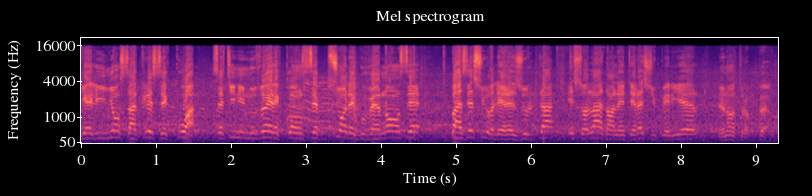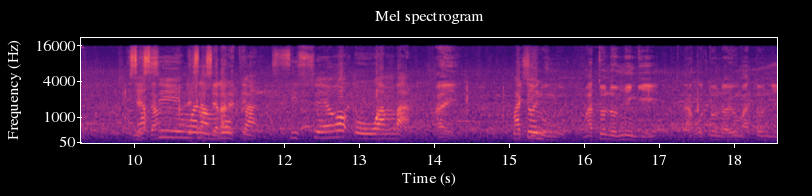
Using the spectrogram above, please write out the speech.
que l'union sacrée c'est quoi? C'est une nouvelle conception de gouvernance basée sur les résultats et cela dans l'intérêt supérieur de notre peuple. Merci mwana mboka sisero owamba matondi matondo mingi nakotonda yo matoni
